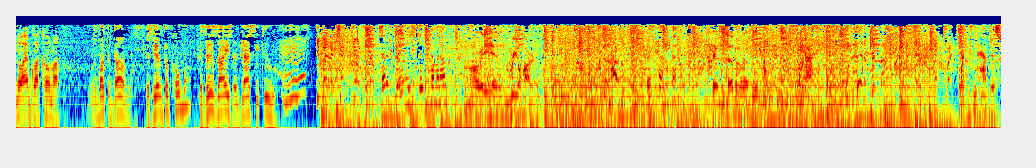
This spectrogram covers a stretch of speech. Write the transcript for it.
No, I have glaucoma. What about the dog? Is he have glaucoma? Because his eyes are glassy too. Mm-hmm. You better check yourself. Is that a drainage ditch coming up? I'm already headed. Real hard. There's another one up there. Why do you have this?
